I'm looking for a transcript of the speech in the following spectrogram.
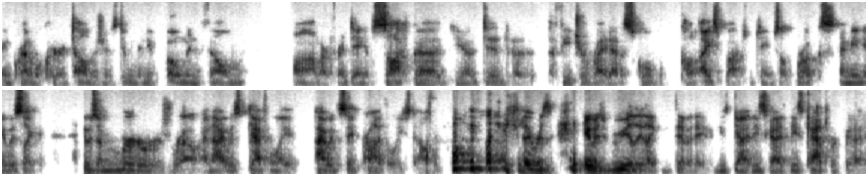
incredible career in television, is doing the new Omen film. Um, our friend Daniel Sawka, you know, did a, a, feature right out of school called Icebox with James L. Brooks. I mean, it was like it was a murderer's row, and I was definitely, I would say, probably the least talented like, there was, it was really like intimidating. These guys, these guys, these cats were good,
